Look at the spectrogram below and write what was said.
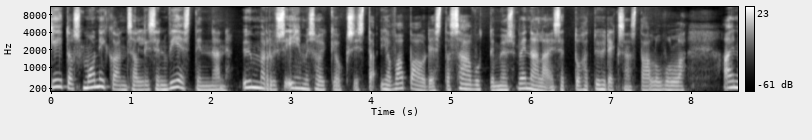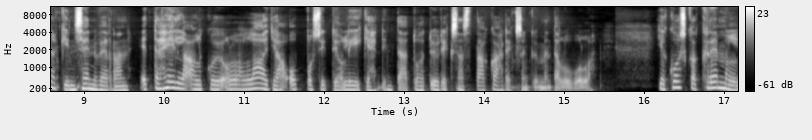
Kiitos monikansallisen viestinnän, ymmärrys ihmisoikeuksista ja vapaudesta saavutti myös venäläiset 1900-luvulla ainakin sen verran, että heillä alkoi olla laajaa oppositioliikehdintää 1980-luvulla. Ja koska Kreml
